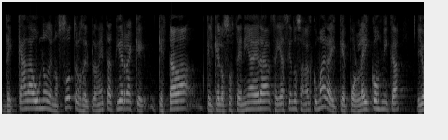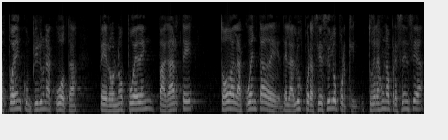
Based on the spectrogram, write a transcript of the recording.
de cada uno de nosotros del planeta Tierra que, estaba, que el que lo sostenía era, seguía siendo Sanat Kumara y que por ley cósmica ellos pueden cumplir una cuota, pero no pueden pagarte toda la cuenta de, de la luz, por así decirlo, porque tú eres una presencia,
